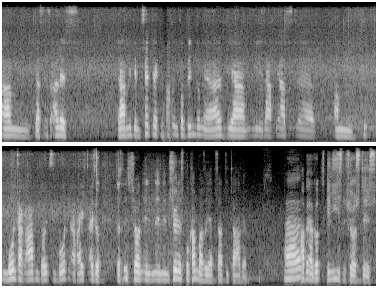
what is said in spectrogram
Ähm, das ist alles ja, mit dem Jetlag noch in Verbindung. Er hat ja, wie gesagt, erst äh, am Montagabend deutschen Boden erreicht. Also das ist schon ein, ein schönes Programm, was er jetzt hat, die Tage. Äh, aber er wird es genießen, fürchte ich.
